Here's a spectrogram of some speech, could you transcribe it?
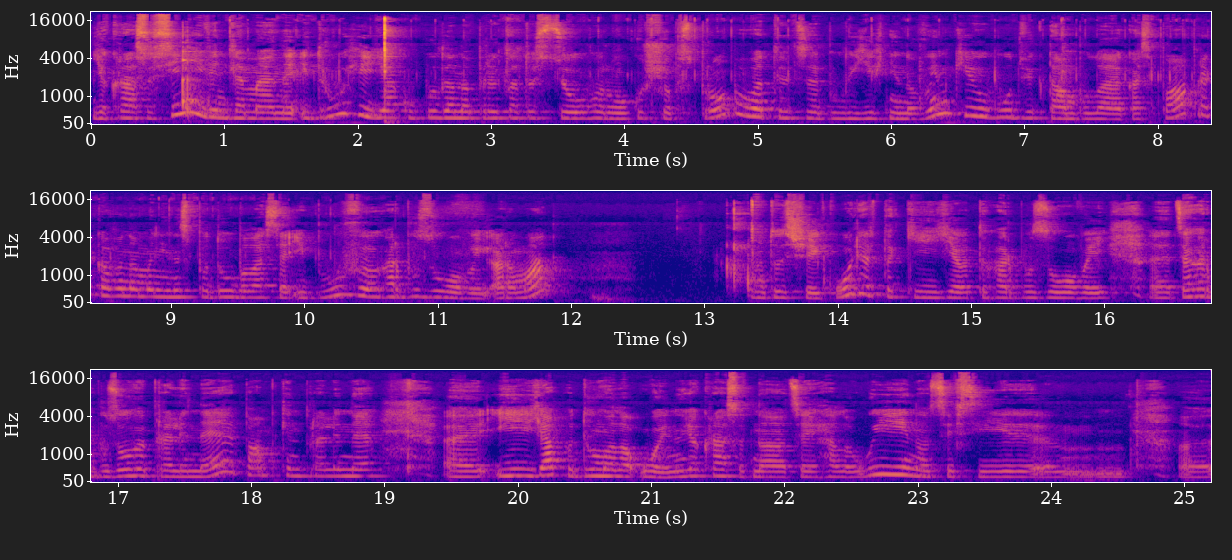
Якраз осінній він для мене. І другий я купила, наприклад, ось цього року, щоб спробувати. Це були їхні новинки у Woodwick. Там була якась паприка, вона мені не сподобалася, і був гарбузовий аромат. Тут ще й колір такий є, от гарбузовий. Е, Це гарбузове праліне, пампкін праліне. Е, І я подумала: ой, ну якраз от на цей Геловін, оці всі ем, е,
